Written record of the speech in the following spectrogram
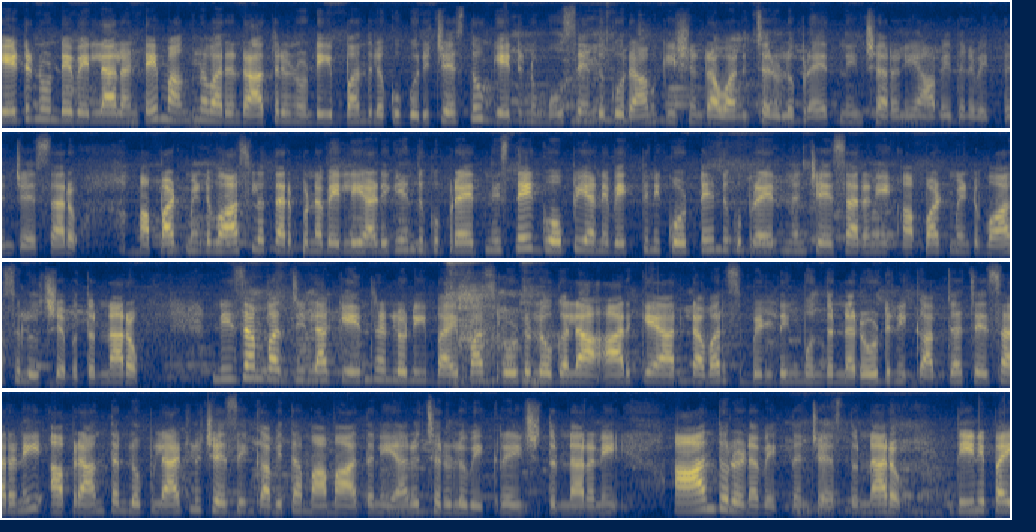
గేటు నుండే వెళ్ళాలంటే మంగళవారం రాత్రి నుండి ఇబ్బందులకు గురి చేస్తూ గేటును మూసేందుకు రామకిషన్ రావు అనుచరులు ప్రయత్నించారని ఆవేదన వ్యక్తం చేశారు. అపార్ట్మెంట్ వాసుల తరపున వెళ్ళి అడిగేందుకు ప్రయత్నిస్తే గోపి అనే వ్యక్తిని కొట్టేందుకు ప్రయత్నం చేశారని అపార్ట్మెంట్ వాసులు చెబుతున్నారు. నిజామాబాద్ జిల్లా కేంద్రంలోని బైపాస్ రోడ్డులో గల ఆర్కేఆర్ టవర్స్ బిల్డింగ్ ముందున్న రోడ్డుని కబ్జా చేశారని ఆ ప్రాంతంలో ఫ్లాట్లు చేసి కవిత మామ అతని అనుచరులు విక్రయించుతున్నారని ఆందోళన వ్యక్తం చేస్తున్నారు. దీనిపై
